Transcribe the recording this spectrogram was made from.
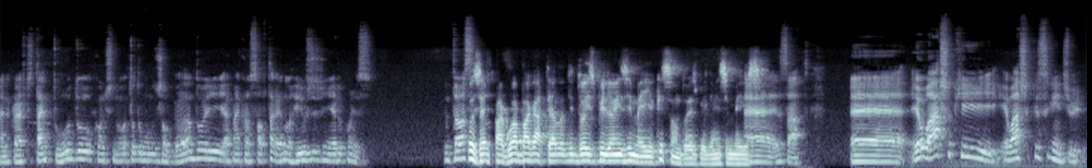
Minecraft está em tudo, continua todo mundo jogando e a Microsoft está ganhando rios de dinheiro com isso. Então, assim, pois é, pagou a bagatela de 2 bilhões e meio, que são 2 bilhões e meio. É, exato. É, eu acho que eu acho que é o seguinte,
